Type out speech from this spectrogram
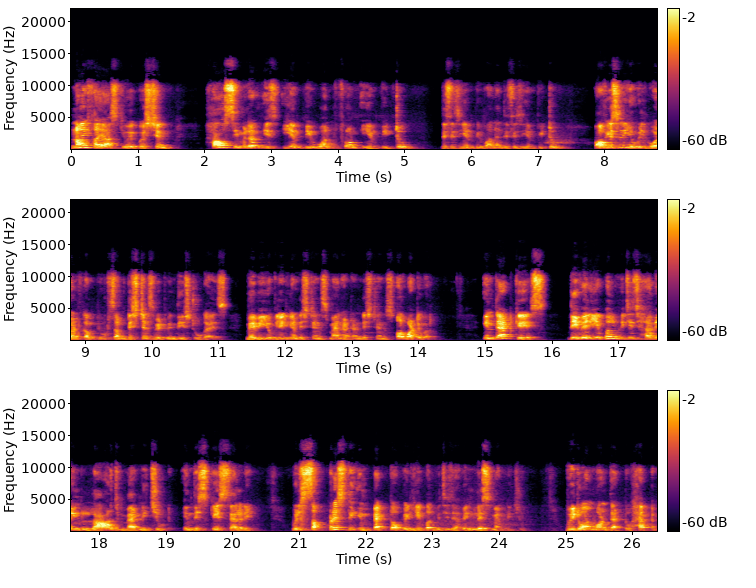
Now if i ask you a question how similar is emp1 from emp2 this is emp1 and this is emp2 obviously you will go and compute some distance between these two guys. Maybe euclidean distance manhattan distance or whatever. In that case the variable which is having large magnitude in this case salary will suppress the impact of variable which is having less magnitude. We don't want that to happen.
